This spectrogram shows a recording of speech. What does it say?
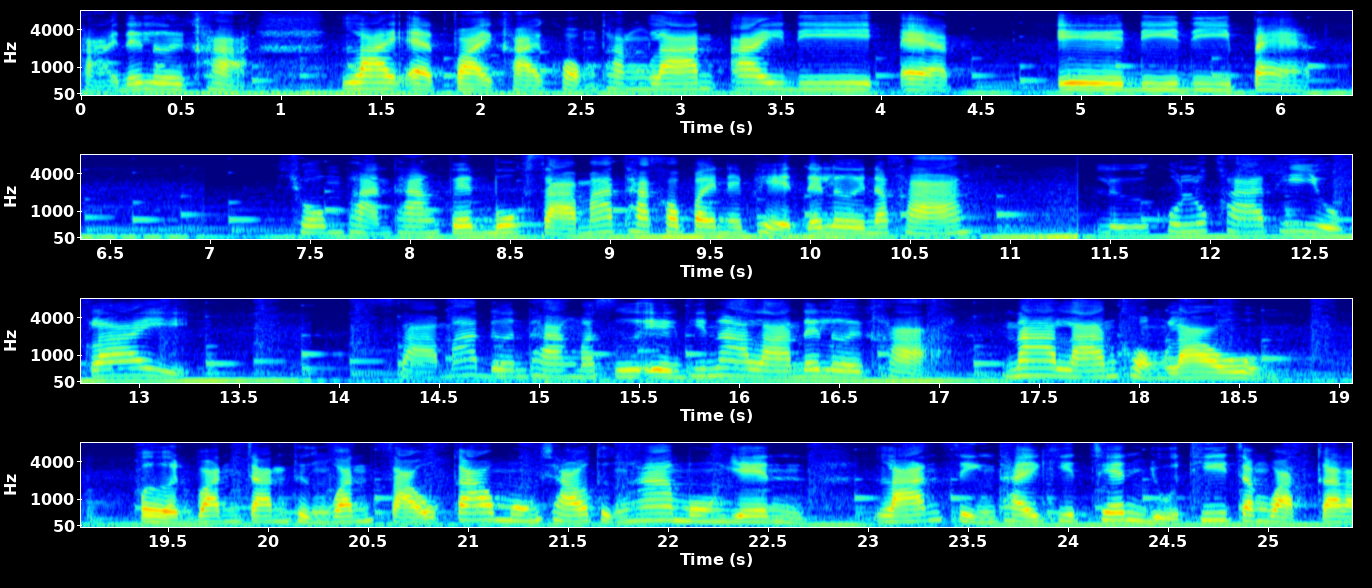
ขายได้เลยค่ะ Line แอดฝ่ายขายของทางร้าน ID at add8 ชมผ่านทาง Facebook สามารถทักเข้าไปในเพจได้เลยนะคะ หรือคุณลูกค้าที่อยู่ใกล้ สามารถเดินทางมาซื้อเองที่หน้าร้านได้เลยค่ะ หน้าร้านของเรา เปิดวันจันทร์ถึงวันเสาร์9โมงเช้าถึง5โมงเย็น ร้านสิงห์ไทยคิดเช่นอยู่ที่จังหวัดกาล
